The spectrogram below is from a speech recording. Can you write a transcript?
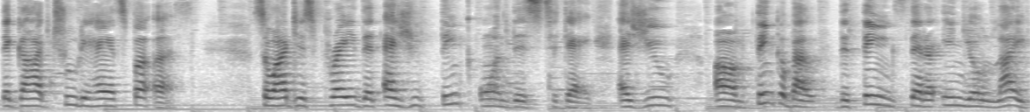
that God truly has for us. So I just pray that as you think on this today, as you um, think about the things that are in your life,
